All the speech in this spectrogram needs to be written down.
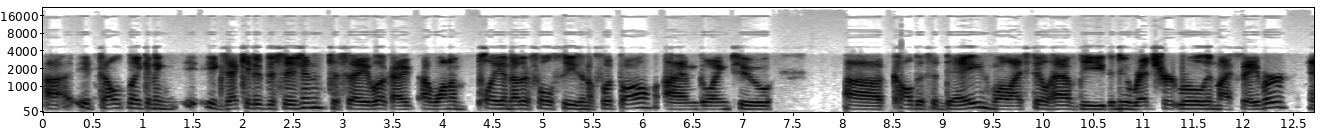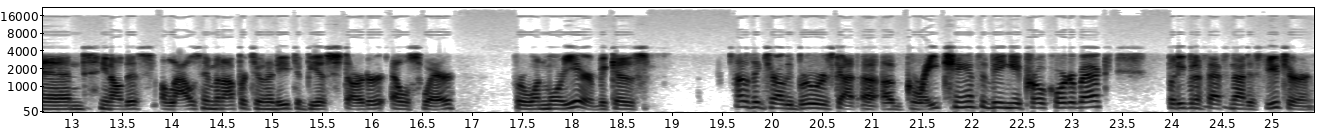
uh, it felt like an executive decision to say, look, I, I want to play another full season of football. I'm going to uh, call this a day while I still have the, the new red shirt rule in my favor. And, you know, this allows him an opportunity to be a starter elsewhere for one more year because I don't think Charlie Brewer's got a, a great chance of being a pro quarterback. But even if that's not his future,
